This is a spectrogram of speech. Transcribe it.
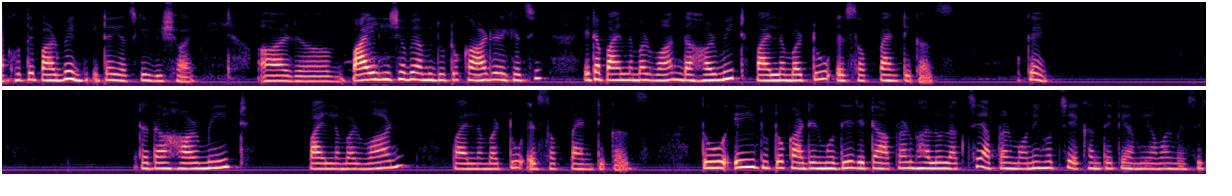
এক হতে পারবেন? এটাই আজকের বিষয়। আর পাইল হিসাবে আমি দুটো কার্ড রেখেছি। এটা pile number one the hermit pile number two ace of pentacles okay এটা the hermit pile number one pile number two ace of pentacles তো এই দুটো কার্ডের মধ্যে যেটা আপনার ভালো লাগছে, আপনার মনে হচ্ছে এখান থেকে আমি আমার মেসেজ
